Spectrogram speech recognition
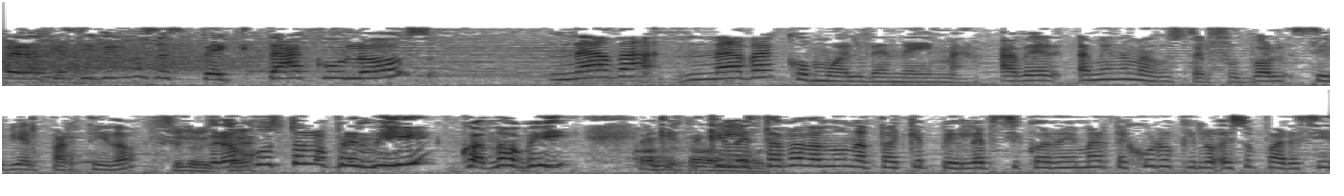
Pero que si vimos espectáculos, nada, nada como el de Neymar. A ver, a mí no me gusta el fútbol, sí vi el partido, ¿Sí lo viste? pero justo lo prendí cuando vi ¿Cuándo que, le estaba dando un ataque epiléptico a Neymar. Te juro que lo- eso parecía,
